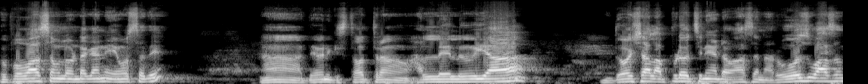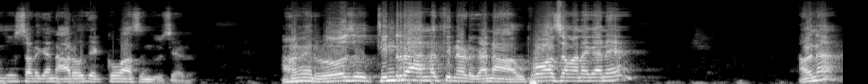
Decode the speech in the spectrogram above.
ఉపవాసంలో ఉండగానే ఏమొస్తుంది? దేవునికి స్తోత్రం. హల్లెలూయా. దోషాలు అప్పుడే వచ్చినాయంట వాసన. రోజు వాసన చూస్తాడు కానీ ఆ రోజు ఎక్కువ వాసన చూశాడు. ఆమె రోజు తినరా అన్న తిన్నాడు కానీ ఆ ఉపవాసం అనగానే అవునా?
